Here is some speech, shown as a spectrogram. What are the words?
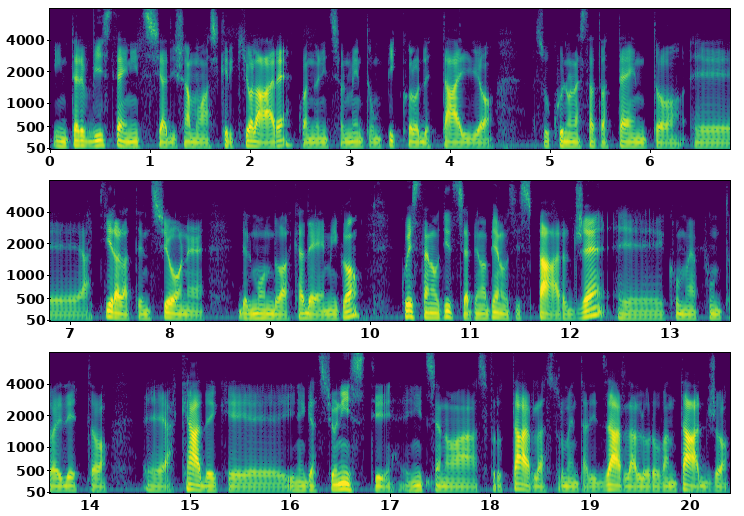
intervista inizia diciamo, a scricchiolare, quando inizialmente un piccolo dettaglio su cui non è stato attento eh, attira l'attenzione del mondo accademico. Questa notizia piano piano si sparge, e come appunto hai detto eh, accade che i negazionisti iniziano a sfruttarla, a strumentalizzarla a loro vantaggio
